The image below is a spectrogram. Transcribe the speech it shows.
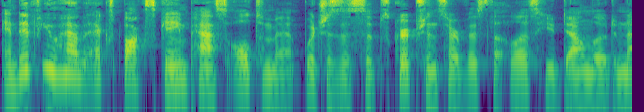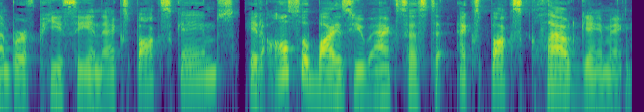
And if you have Xbox Game Pass Ultimate, which is a subscription service that lets you download a number of PC and Xbox games, it also buys you access to Xbox Cloud Gaming.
